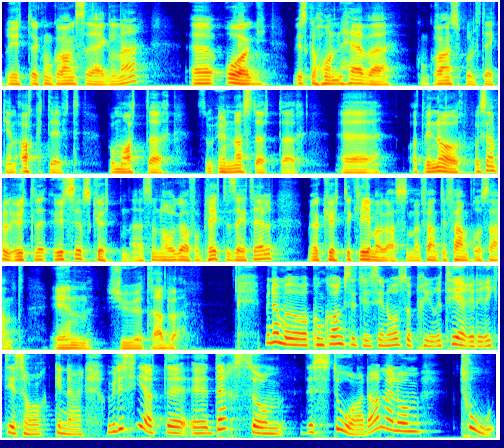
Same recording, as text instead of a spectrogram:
bryte konkurransereglene. Eh, og vi skal håndheve konkurransepolitikken aktivt på måter som understøtter eh, at vi når f.eks. utslippskuttene som Norge har forpliktet seg til, med å kutte klimagasser med 55% innen 2030. Men da må Konkurransetilsynet også prioritere de riktige sakene. Og vil det si at eh, dersom det står da mellom to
